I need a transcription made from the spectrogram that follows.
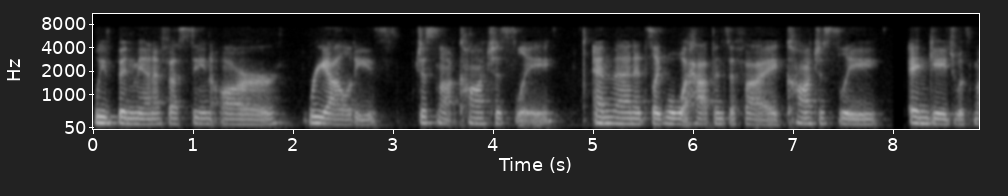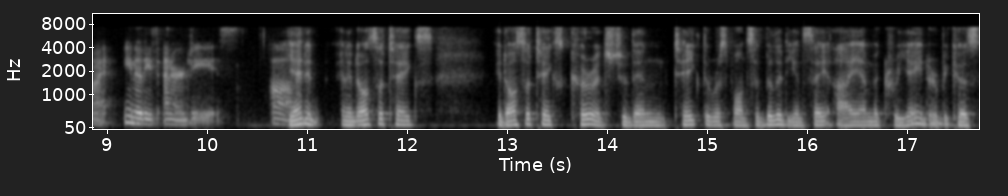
we've been manifesting our realities just not consciously. And then it's like well what happens if i consciously engage with my you know these energies? Um, yeah and it, and it also takes it also takes courage to then take the responsibility and say i am a creator because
